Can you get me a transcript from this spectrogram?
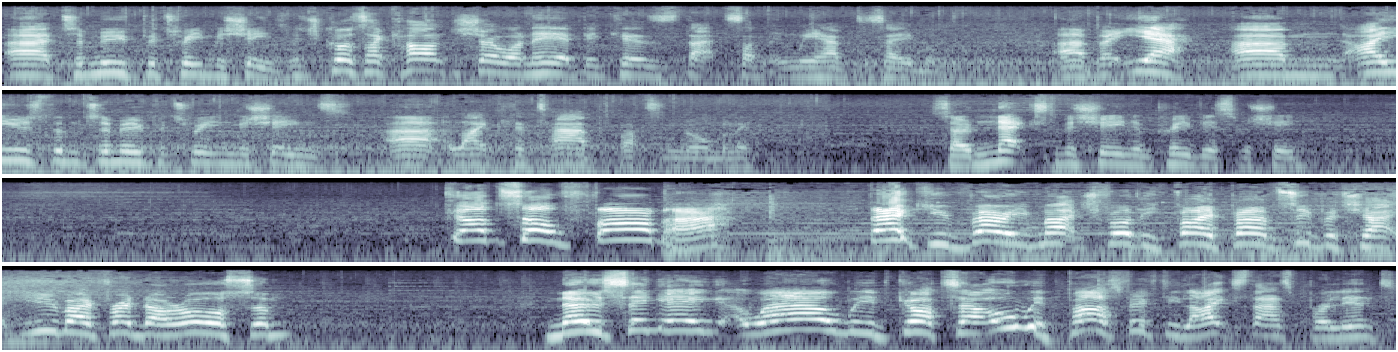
uh, to move between machines, which of course I can't show on here because that's something we have disabled. Uh, but yeah, um, I use them to move between machines, uh, like the tab button normally. So next machine and previous machine. Console Farmer, thank you very much for the £5 super chat. You, my friend, are awesome. No singing. Well, we've got... Uh, oh, we've passed 50 likes. That's brilliant.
